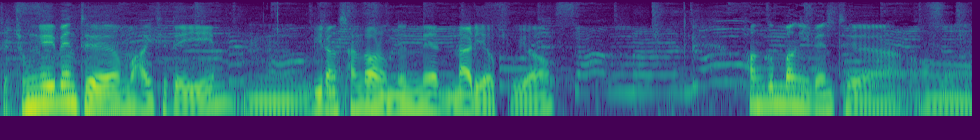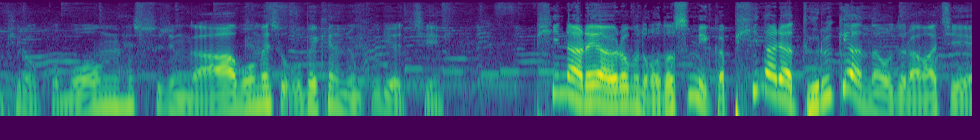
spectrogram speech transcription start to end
자, 종료 이벤트 뭐 화이트데이. 음, 우리랑 상관없는 날- 날이었고요. 황금방 이벤트 어, 필요 없고 몸 횟수 증가. 아, 몸 횟수 500회는 좀 꿀이었지 피나레아 여러분 얻었습니까? 피나레아 드럽게 안 나오더라 맞지?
